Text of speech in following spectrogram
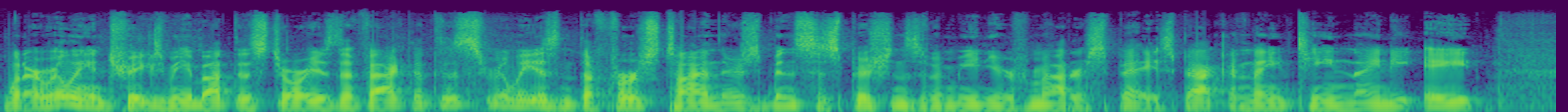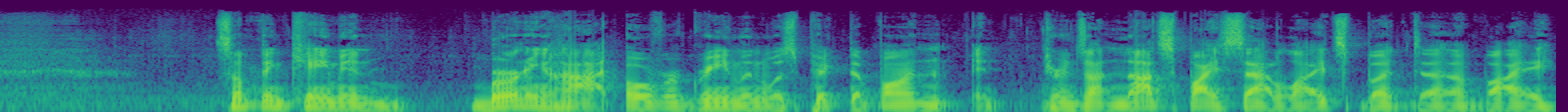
what really intrigues me about this story is the fact that this really isn't the first time there's been suspicions of a meteor from outer space. Back in 1998, something came in burning hot over Greenland, was picked up on, it turns out, not by satellites, but uh, by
